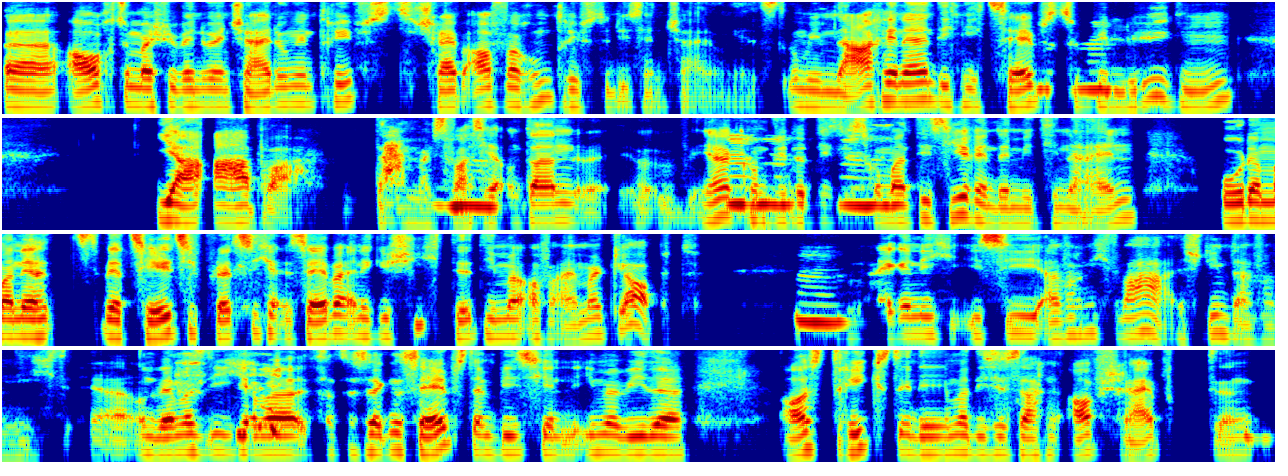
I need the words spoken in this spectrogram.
Äh, auch zum Beispiel, wenn du Entscheidungen triffst, schreib auf, warum triffst du diese Entscheidung jetzt, um im Nachhinein dich nicht selbst zu Mhm. belügen. Ja, aber damals war es Mhm. ja. Und dann äh, ja, kommt Mhm. wieder dieses Mhm. Romantisierende mit hinein. Oder man er- erzählt sich plötzlich selber eine Geschichte, die man auf einmal glaubt. Mhm. Eigentlich ist sie einfach nicht wahr. Es stimmt einfach nicht. Ja? Und wenn man sich aber sozusagen selbst ein bisschen immer wieder austrickst, indem man diese Sachen aufschreibt, dann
